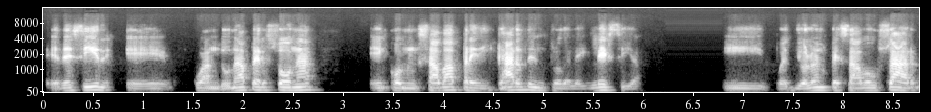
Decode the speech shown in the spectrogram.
Es decir, eh, cuando una persona comenzaba a predicar dentro de la iglesia, y pues Dios lo empezaba a usar,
